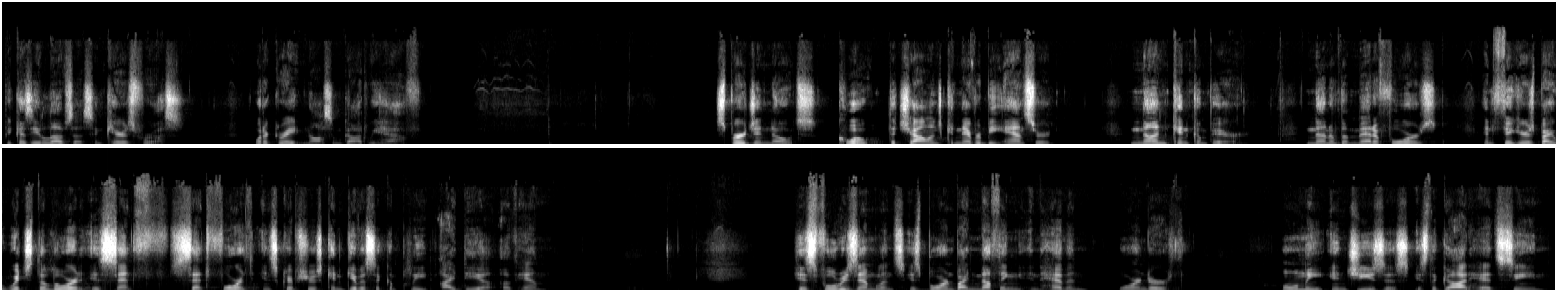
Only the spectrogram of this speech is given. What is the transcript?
because He loves us and cares for us. What a great and awesome God we have. Spurgeon notes quote, the challenge can never be answered. None can compare. None of the metaphors and figures by which the Lord is sent, set forth in scriptures can give us a complete idea of him. His full resemblance is borne by nothing in heaven or in earth. Only in Jesus is the Godhead seen.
